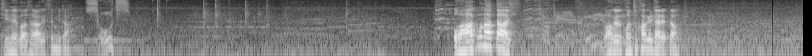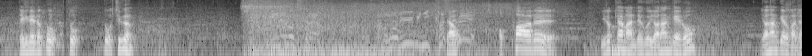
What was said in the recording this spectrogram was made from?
진을 건설하겠습니다. 와 또 나왔다. 와 그래도 건축하길 잘했다. 대기대덕 또 또 또 지금. 자 업화를 이렇게 하면 안되고 연한계로 연한계로 가자.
